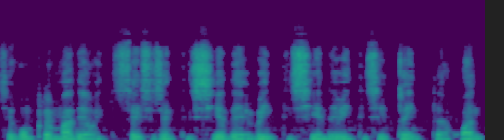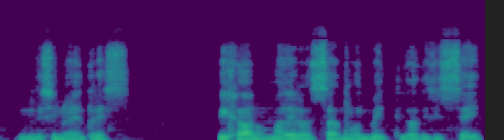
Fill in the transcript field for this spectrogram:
se cumple en Mateo 26, 67, 27, 26, 30, Juan 19, 3. Fijado en un madero el Salmo 22, 16,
